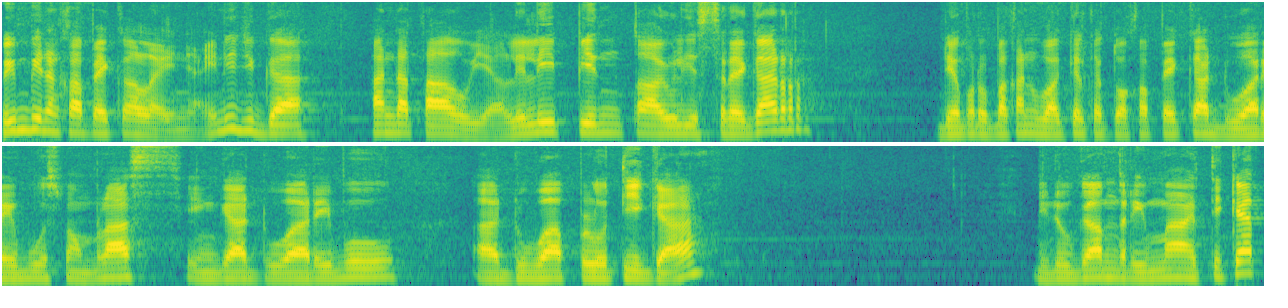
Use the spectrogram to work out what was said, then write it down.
pimpinan KPK lainnya. Ini juga Anda tahu ya, Lili Pintauli Sregar, dia merupakan Wakil Ketua KPK 2019 hingga 2023 diduga menerima tiket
